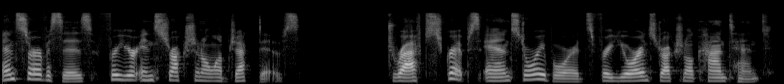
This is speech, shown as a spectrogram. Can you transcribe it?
and services for your instructional objectives. Draft scripts and storyboards for your instructional content.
